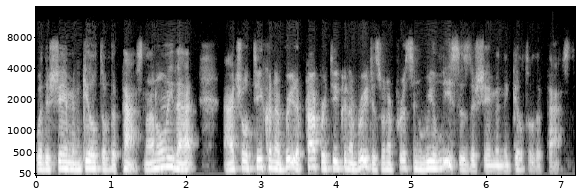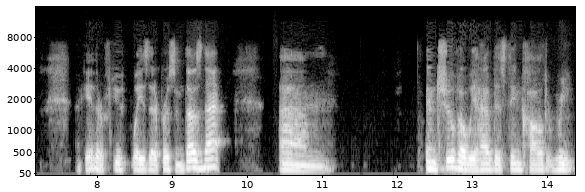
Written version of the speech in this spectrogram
with the shame and guilt of the past. Not only that, actual tikkun habrit, a proper tikkun habrit, is when a person releases the shame and the guilt of the past. Okay, there are a few ways that a person does that. Um, in tshuva, we have this thing called re-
